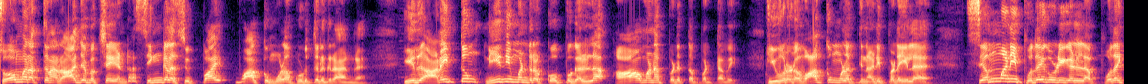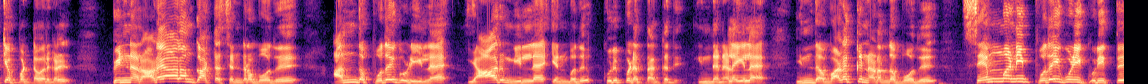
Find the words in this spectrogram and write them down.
சோமரத்ன ராஜபக்சே என்ற சிங்கள சிப்பாய் வாக்குமூலம் கொடுத்திருக்கிறாங்க. இது அனைத்தும் நீதிமன்ற கோப்புகளில் ஆவணப்படுத்தப்பட்டவை. இவரோட வாக்குமூலத்தின் அடிப்படையில் செம்மணி புதைகுழிகளில் புதைக்கப்பட்டவர்கள் பின்னர் அடையாளம் காட்ட சென்றபோது அந்த புதைகுழியில் யாரும் இல்லை என்பது குறிப்பிடத்தக்கது. இந்த நிலையில் இந்த வழக்கு நடந்தபோது செம்மணி புதைகுழி குறித்து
